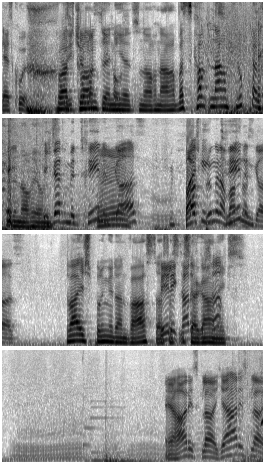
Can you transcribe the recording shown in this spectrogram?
Der ist cool. Was Sieht schon kommt denn aus. jetzt noch nach? Was kommt nach dem Flugplatz bitte noch, Jungs? Ich werfe mit Tränengas. Mit Zwei fucking Sprünge, das. Tränengas. Zwei Sprünge, dann war's das. Felix das ist ja gar nichts. Er hat es gleich, er hat es gleich.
